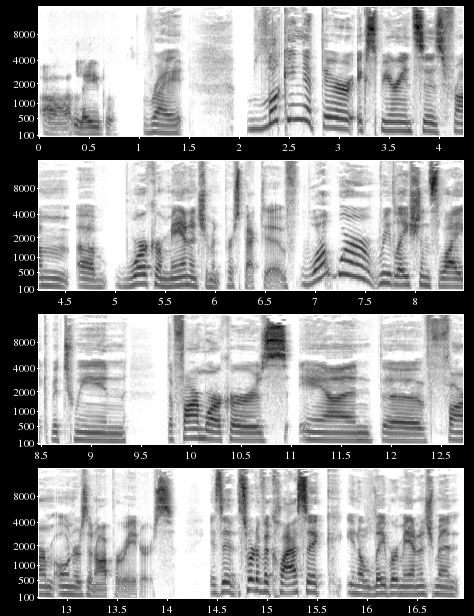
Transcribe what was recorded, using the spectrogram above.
uh, labor. Right. Looking at their experiences from a worker management perspective, what were relations like between the farm workers and the farm owners and operators? Is it sort of a classic, you know, labor management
